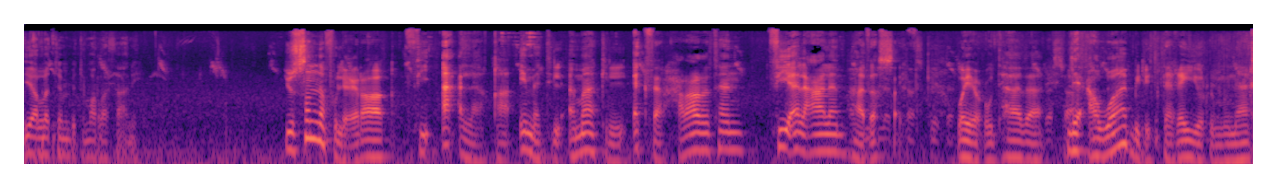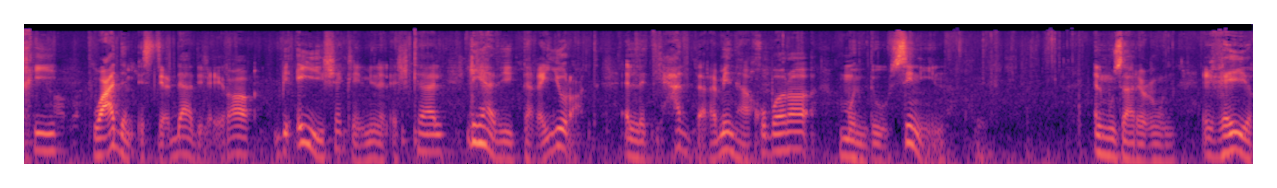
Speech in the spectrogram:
يلا تنبت مرة ثانية يصنف العراق في أعلى قائمة الأماكن الأكثر حرارة في العالم هذا الصيف. ويعود هذا لعوامل التغير المناخي وعدم استعداد العراق بأي شكل من الأشكال لهذه التغيرات التي حذر منها خبراء منذ سنين. المزارعون غير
